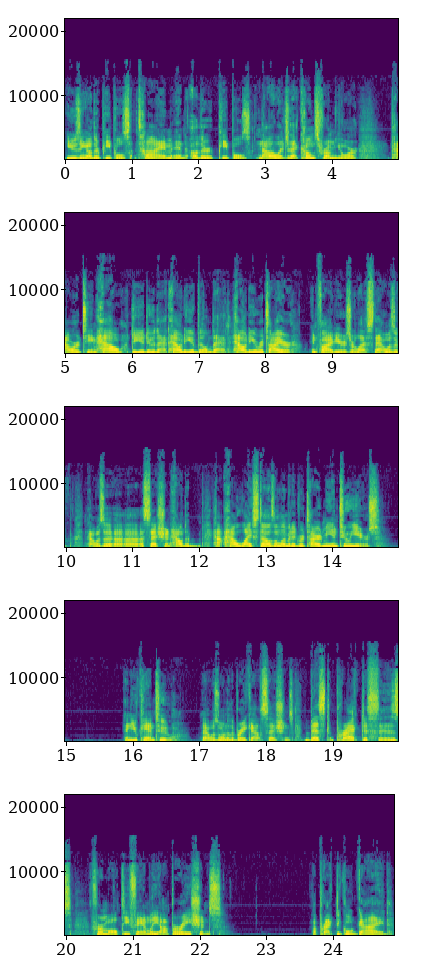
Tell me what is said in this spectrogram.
using other people's time and other people's knowledge. That comes from your power team. How do you do that? How do you build that? How do you retire in five years or less? That was a, that was a, a, a session. How to, how, how Lifestyles Unlimited retired me in two years. And you can too. That was one of the breakout sessions. Best practices for multifamily operations a practical guide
